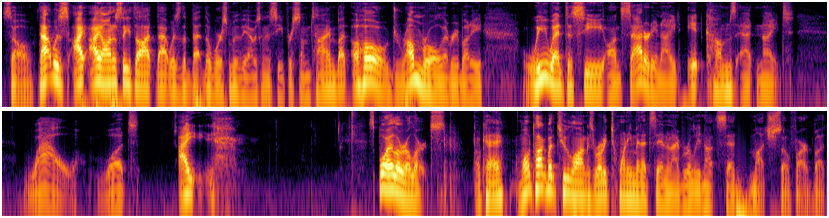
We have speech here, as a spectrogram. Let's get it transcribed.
So that was I, I honestly thought that was the bet the worst movie I was going to see for some time. But oh, drum roll, everybody! We went to see on Saturday night. It comes at night. Wow, what I spoiler alerts. Okay. I won't talk about it too long because we're already 20 minutes in and I've really not said much so far. But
